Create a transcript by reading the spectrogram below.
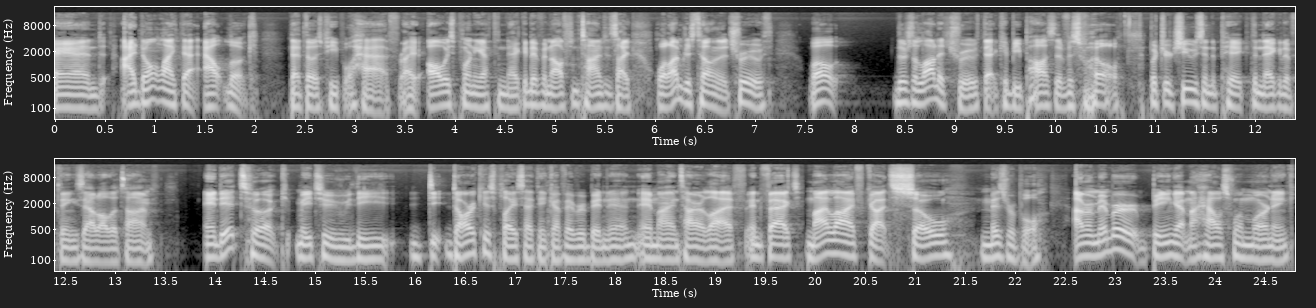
and I don't like that outlook that those people have, right? Always pointing out the negative, and oftentimes it's like, well, I'm just telling the truth. Well, there's a lot of truth that could be positive as well, but you're choosing to pick the negative things out all the time. And it took me to the d- darkest place I think I've ever been in in my entire life. In fact, my life got so miserable. I remember being at my house one morning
